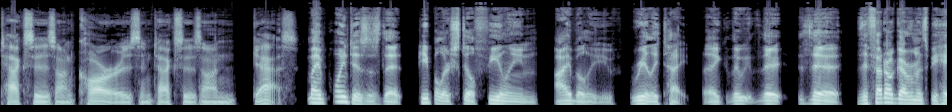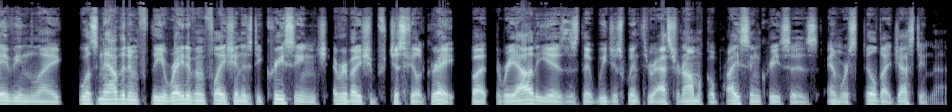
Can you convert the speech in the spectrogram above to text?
taxes on cars and taxes on gas. My point is, is that people are still feeling, I believe, really tight. Like the the the the federal government's behaving like well, now that inf- the rate of inflation is decreasing, everybody should just feel great. But the reality is, is that we just went through astronomical price increases, and we're still digesting that,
